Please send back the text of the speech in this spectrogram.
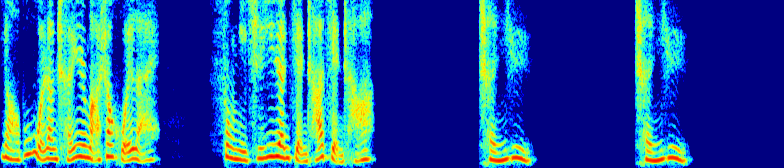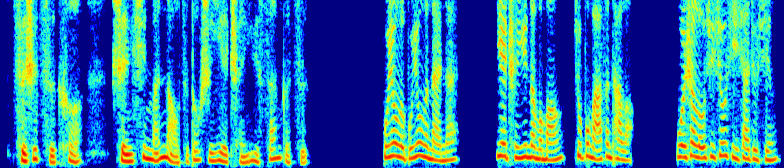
要不我让陈玉马上回来，送你去医院检查检查。陈玉，陈玉。此时此刻，沈西满脑子都是叶晨玉三个字。不用了，不用了，奶奶，叶晨玉那么忙，就不麻烦他了。我上楼去休息一下就行。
